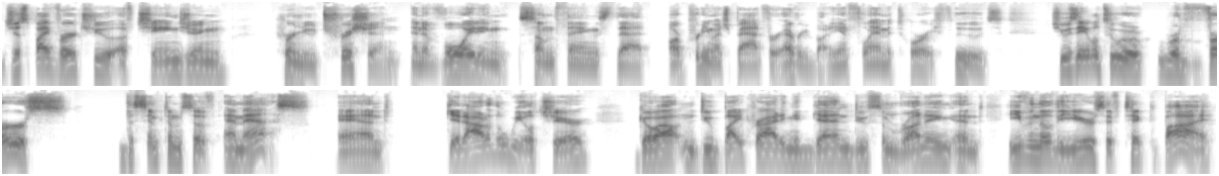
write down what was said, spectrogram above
just by virtue of changing her nutrition and avoiding some things that are pretty much bad for everybody, inflammatory foods, she was able to re- reverse the symptoms of MS and get out of the wheelchair, go out and do bike riding again, do some running. And even though the years have ticked by,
